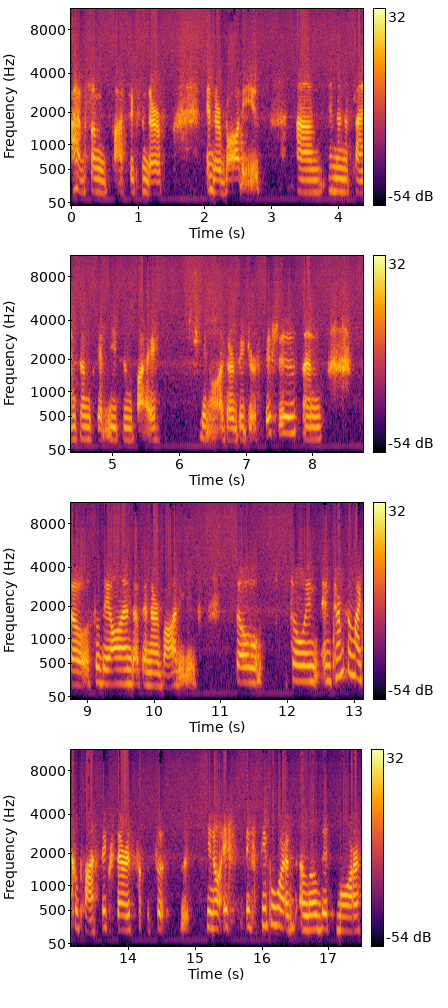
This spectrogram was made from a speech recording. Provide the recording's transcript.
have, some plastics in their in their bodies. Um, and then the planktons get eaten by, you know, other bigger fishes, and so so they all end up in our bodies. So so in, in terms of microplastics, there's so, you know if if people were a little bit more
